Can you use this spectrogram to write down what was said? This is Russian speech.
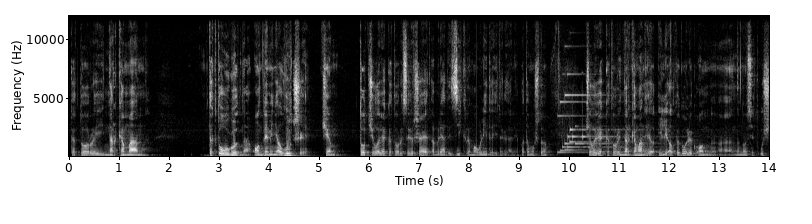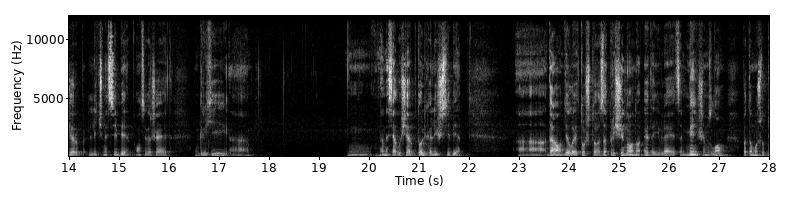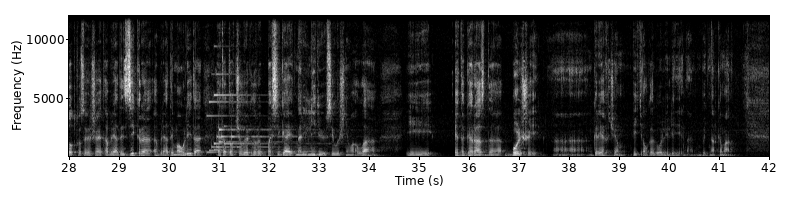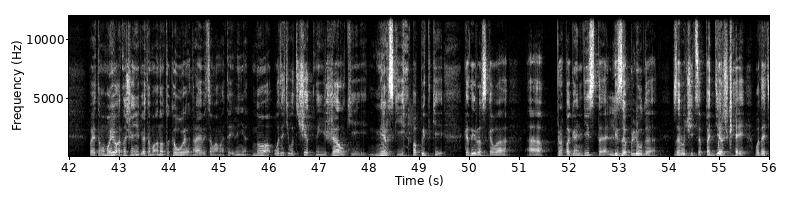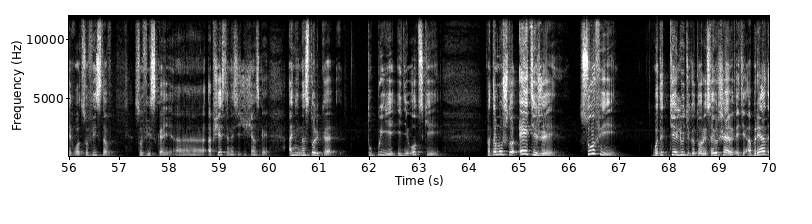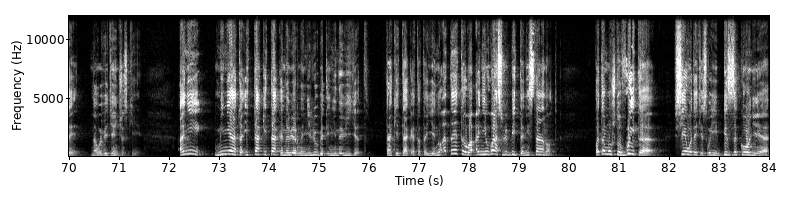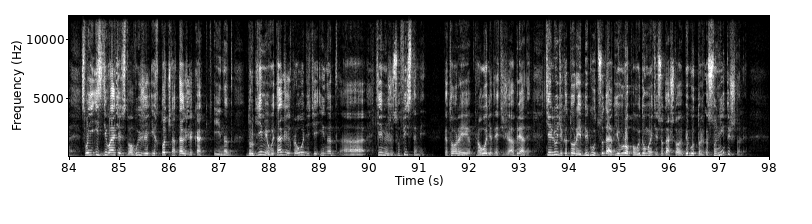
который наркоман, да кто угодно, он для меня лучше, чем тот человек, который совершает обряды зикра, маулида и так далее. Потому что человек, который наркоман или алкоголик, он э, наносит ущерб лично себе. Он совершает грехи, э, нанося ущерб только лишь себе. А, да, он делает то, что запрещено, но это является меньшим злом, потому что тот, кто совершает обряды зикра, обряды маулида, это тот человек, который посягает на религию Всевышнего Аллаха. И это гораздо больший э, грех, чем пить алкоголь или да, быть наркоманом. Поэтому мое отношение к этому, оно таковое, нравится вам это или нет. Но вот эти вот тщетные, жалкие, мерзкие попытки кадыровского э, пропагандиста, лизоблюда заручиться поддержкой вот этих вот суфистов, суфистской э, общественности чеченской, они настолько тупые, идиотские, Потому что эти же суфии, вот эти, те люди, которые совершают эти обряды нововеденческие, они меня-то и так, и так, и, наверное, не любят и ненавидят. Так и так, это-то есть. Но от этого они вас любить-то не станут. Потому что вы-то все вот эти свои беззакония, свои издевательства, вы же их точно так же, как и над другими, вы также их проводите и над э, теми же суфистами которые проводят эти же обряды. Те люди, которые бегут сюда, в Европу, вы думаете сюда, что бегут только сунниты, что ли?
